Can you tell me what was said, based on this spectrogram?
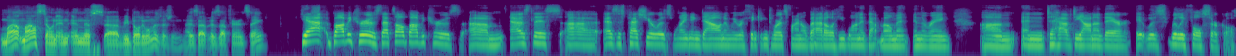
milestone in in this uh, rebuilding women's vision. Is that is that fair in saying? Yeah, Bobby Cruise. That's all Bobby Cruise. Um, as this uh, as this past year was winding down and we were thinking towards final battle, he wanted that moment in the ring. Um, and to have Deonna there, it was really full circle.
